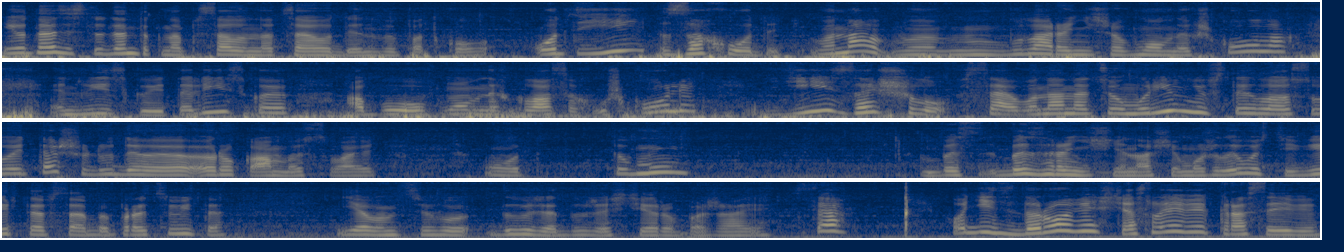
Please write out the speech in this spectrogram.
І одна зі студенток написала на це один випадково. От їй заходить. Вона була раніше в мовних школах, англійською, італійською, або в мовних класах у школі. Їй зайшло все. Вона на цьому рівні встигла освоїти те, що люди е, роками освоюють. От тому без, безгранічні наші можливості. Вірте в себе, працюйте. Я вам цього дуже дуже щиро бажаю. Все, ходіть здорові, щасливі, красиві.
